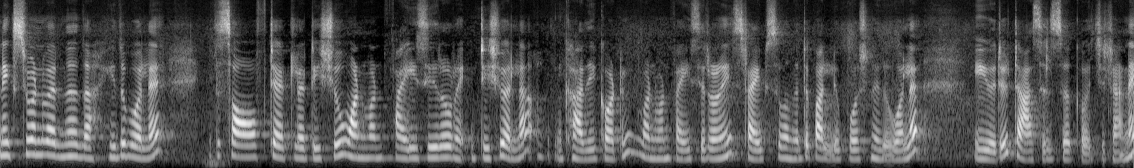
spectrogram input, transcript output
നെക്സ്റ്റ് വൺ വരുന്നത് ഇതുപോലെ ഇത് സോഫ്റ്റ് ആയിട്ടുള്ള tissue one one five zero tissue അല്ല khadi cotton one one five zero range stripes വന്നിട്ട് പല്ലു പോർഷൻ ഇതുപോലെ ഈ ഒരു ടാസിൽസൊക്കെ വെച്ചിട്ടാണ്.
